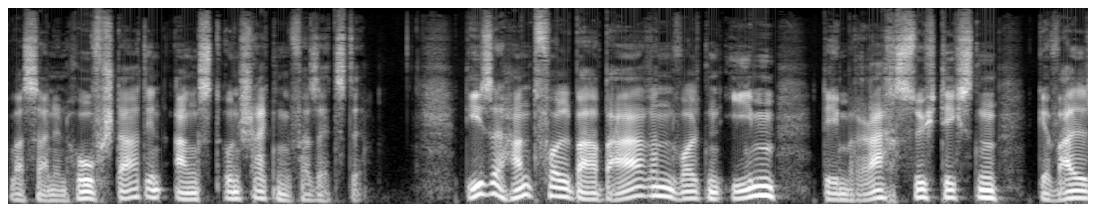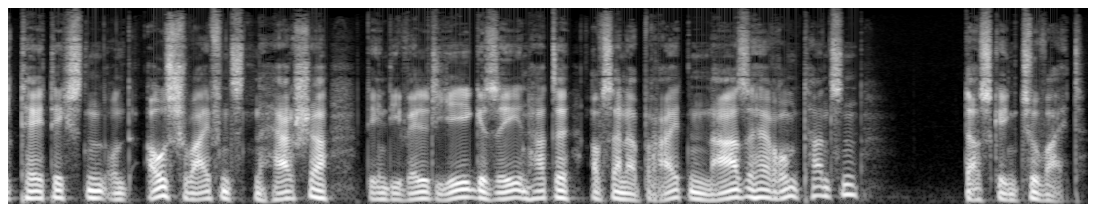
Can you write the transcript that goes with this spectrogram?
was seinen Hofstaat in Angst und Schrecken versetzte. Diese Handvoll Barbaren wollten ihm, dem rachsüchtigsten, gewalttätigsten und ausschweifendsten Herrscher, den die Welt je gesehen hatte, auf seiner breiten Nase herumtanzen? Das ging zu weit.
